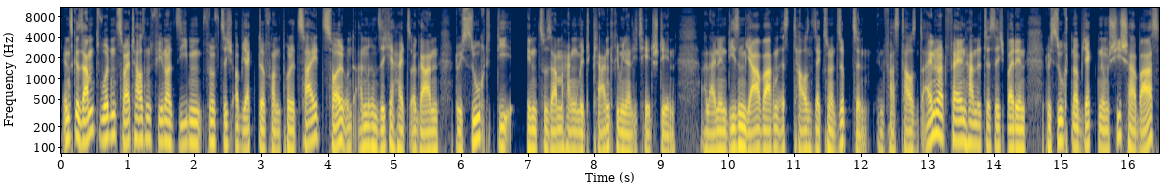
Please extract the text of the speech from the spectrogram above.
Insgesamt wurden 2457 Objekte von Polizei, Zoll und anderen Sicherheitsorganen durchsucht, die in Zusammenhang mit Clankriminalität stehen. Allein in diesem Jahr waren es 1617. In fast 1100 Fällen handelt es sich bei den durchsuchten Objekten um Shisha-Bars.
